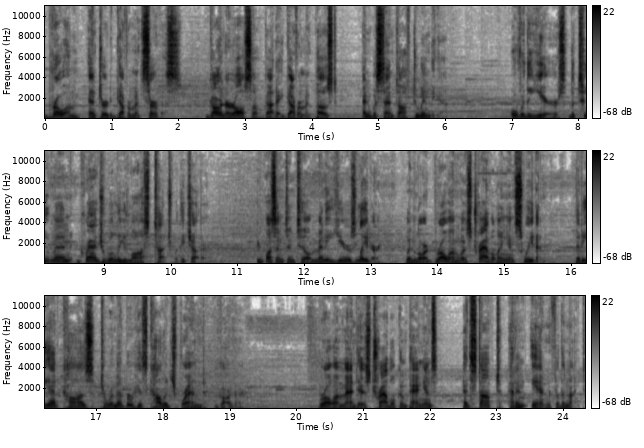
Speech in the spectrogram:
Brougham entered government service. Garner also got a government post and was sent off to India. Over the years, the two men gradually lost touch with each other. It wasn't until many years later when Lord Brougham was traveling in Sweden that he had cause to remember his college friend Garner. Brougham and his travel companions had stopped at an inn for the night,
